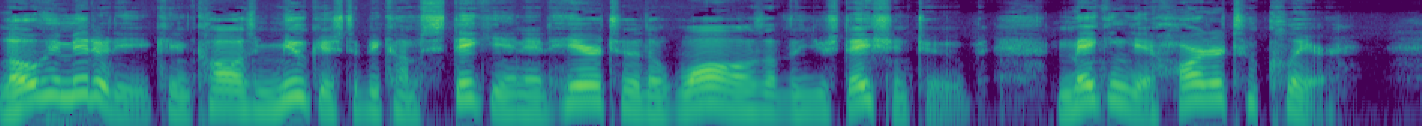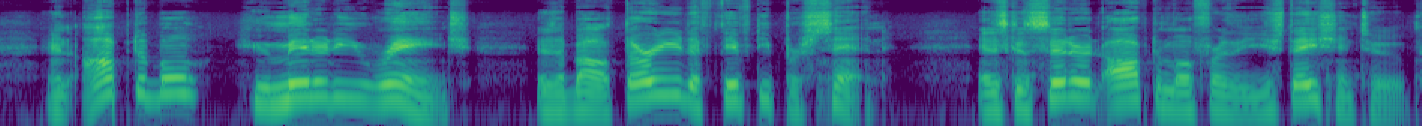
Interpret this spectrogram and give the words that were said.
Low humidity can cause mucus to become sticky and adhere to the walls of the eustachian tube, making it harder to clear. An optimal humidity range is about 30 to 50% and is considered optimal for the eustachian tube.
